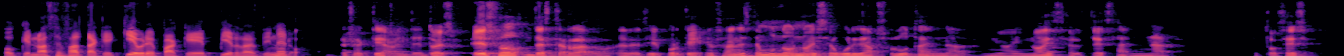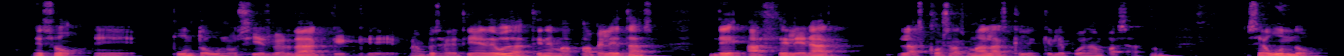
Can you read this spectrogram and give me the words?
O, que no hace falta que quiebre para que pierdas dinero. Efectivamente. Entonces, eso desterrado. Es decir, porque en este mundo no hay seguridad absoluta en nada, no hay, no hay certeza en nada. Entonces, eso, eh, punto uno. Si es verdad que, una empresa que tiene deuda tiene más papeletas de acelerar las cosas malas que le, que le puedan pasar. Segundo,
